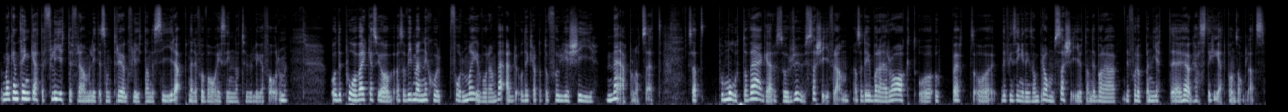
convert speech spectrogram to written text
Man kan tänka att det flyter fram lite som trögflytande sirap när det får vara i sin naturliga form. Och det påverkas ju av, alltså vi människor formar ju våran värld och det är klart att då följer chi med på något sätt. Så att på motorvägar så rusar chi fram. Alltså det är ju bara rakt och öppet och det finns ingenting som bromsar sig utan det bara, det får upp en jättehög hastighet på en sån plats.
